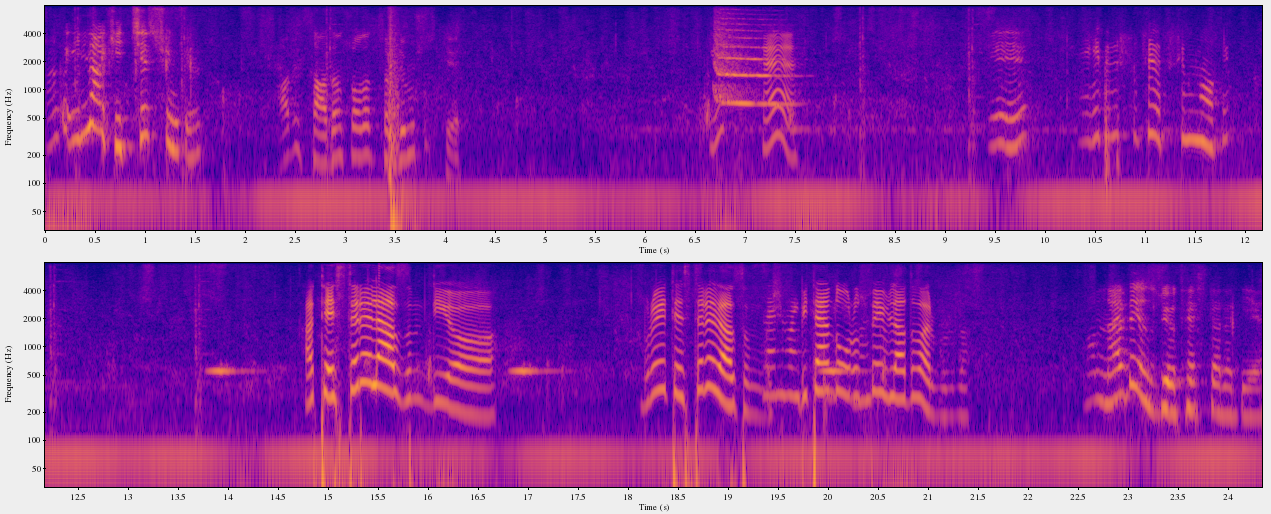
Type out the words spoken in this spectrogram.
Kanka illa ki gideceğiz çünkü. Abi sağdan sola tutabiliyormuşuz ki. He. Ee, E, hepimiz tutuyoruz. Şimdi ne olacak? Ha testere lazım diyor. Buraya testere lazımmış. Bir tane de orospu evladı var burada. lan nerede yazıyor testere diye?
